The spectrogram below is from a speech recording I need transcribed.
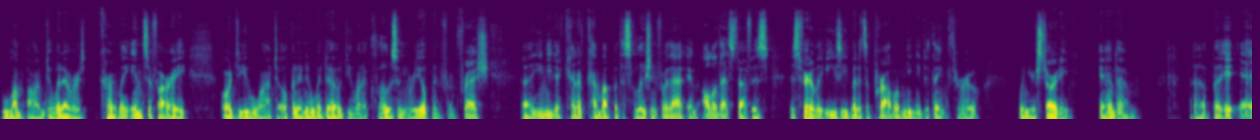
lump on onto whatever's currently in Safari, or do you want to open a new window? Do you want to close and reopen from fresh? Uh, you need to kind of come up with a solution for that, and all of that stuff is is fairly easy, but it's a problem you need to think through when you're starting. And um, uh, but it uh,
